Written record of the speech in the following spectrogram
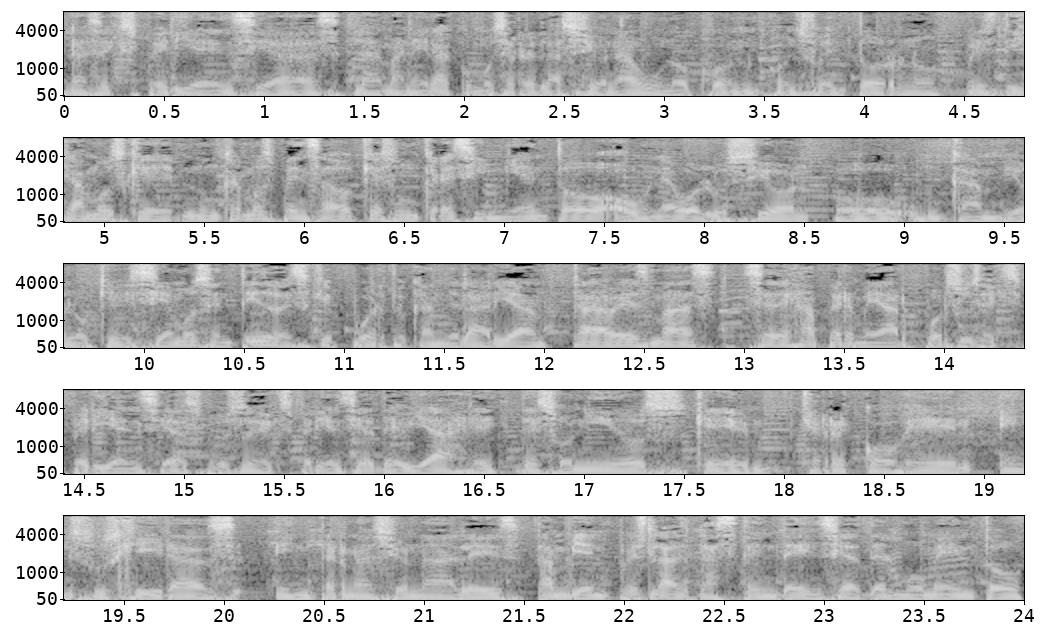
las experiencias, la manera como se relaciona uno con, con su entorno. Pues digamos que nunca hemos pensado que es un crecimiento o una evolución o un cambio. Lo que sí hemos sentido es que Puerto Candelaria cada vez más se deja permear por sus experiencias, por sus experiencias de viaje, de sonidos que, que recogen en sus giras internacionales, también pues las, tendencias del momento,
